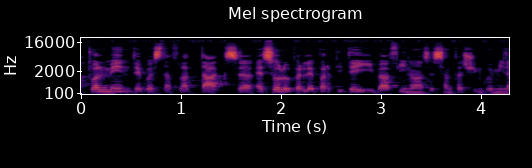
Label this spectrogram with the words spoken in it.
Attualmente questa flat tax è solo per le partite IVA fino a 65.000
